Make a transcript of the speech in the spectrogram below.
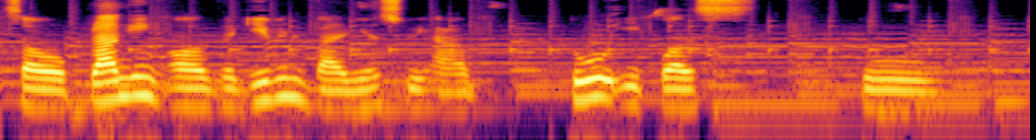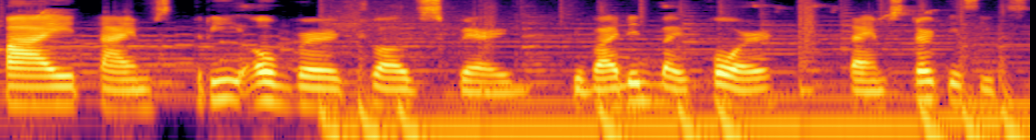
So plugging all the given values we have 2 equals to pi times 3 over 12 squared divided by 4 times 36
